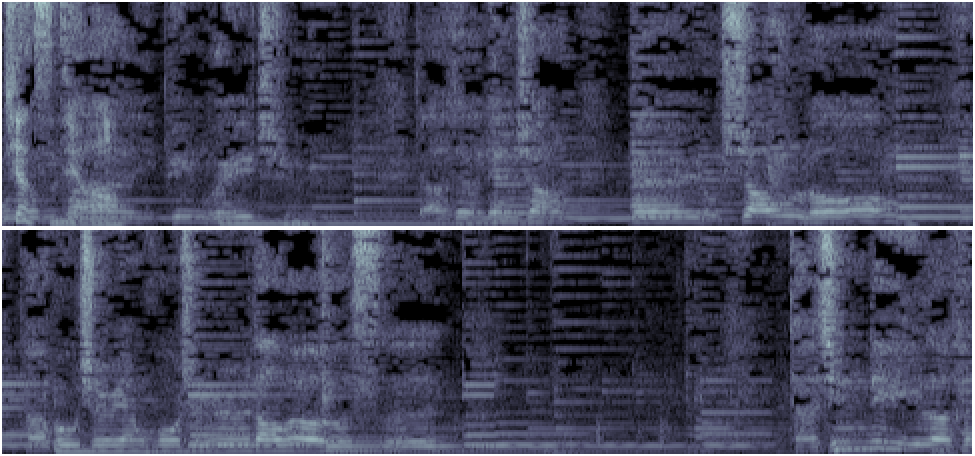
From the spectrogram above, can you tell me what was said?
见 死你啊！他不吃烟火，直到饿死。他经历了很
